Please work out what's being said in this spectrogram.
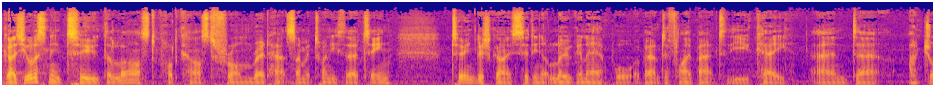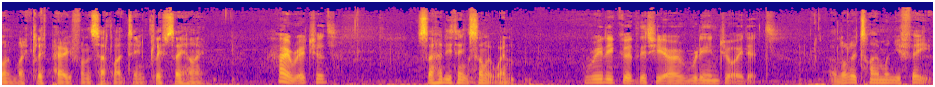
guys, you're listening to the last podcast from Red Hat Summit 2013. Two English guys sitting at Logan Airport about to fly back to the UK, and uh, I'm joined by Cliff Perry from the satellite team. Cliff, say hi. Hi, Richard. So, how do you think Summit went? Really good this year. I really enjoyed it. A lot of time on your feet.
